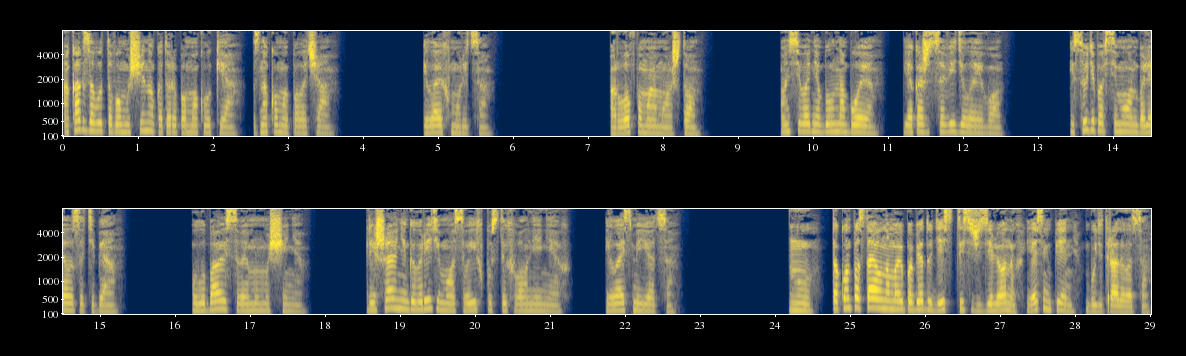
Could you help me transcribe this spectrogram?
а как зовут того мужчину, который помог Луке, знакомый палача?» Илай хмурится. «Орлов, по-моему, а что?» Он сегодня был на бое. Я, кажется, видела его. И, судя по всему, он болел за тебя. Улыбаюсь своему мужчине. Решаю не говорить ему о своих пустых волнениях. Илай смеется. «Ну, так он поставил на мою победу десять тысяч зеленых. Ясен пень, будет радоваться».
